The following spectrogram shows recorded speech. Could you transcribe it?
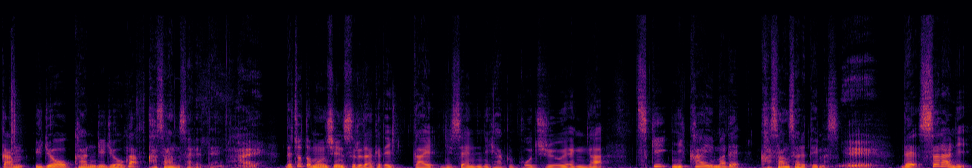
患医療管理料が加算されて、はい。で、ちょっと問診するだけで1回2250円が月2回まで加算されています。えで、さらに、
